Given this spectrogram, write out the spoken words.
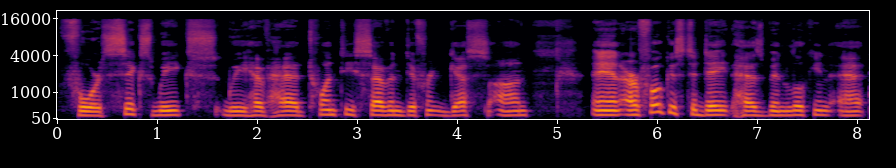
for six weeks. We have had 27 different guests on, and our focus to date has been looking at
